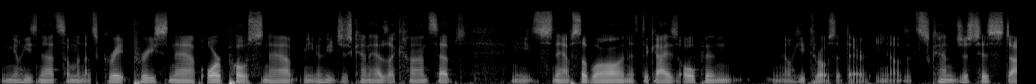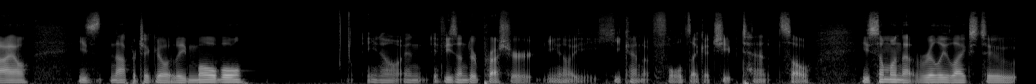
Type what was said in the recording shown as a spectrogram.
you know, he's not someone that's great pre-snap or post-snap. You know, he just kind of has a concept and he snaps the ball, and if the guy's open, you know, he throws it there. You know, that's kind of just his style. He's not particularly mobile. You know, and if he's under pressure, you know, he, he kind of folds like a cheap tent. So he's someone that really likes to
